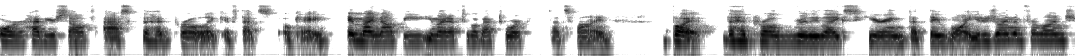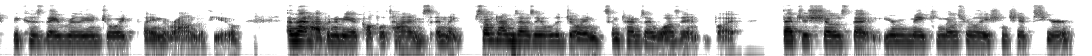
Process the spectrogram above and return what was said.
or have yourself ask the head pro like if that's okay. It might not be. You might have to go back to work. That's fine but the head pro really likes hearing that they want you to join them for lunch because they really enjoyed playing the round with you. And that happened to me a couple times and like sometimes i was able to join sometimes i wasn't but that just shows that you're making those relationships you're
